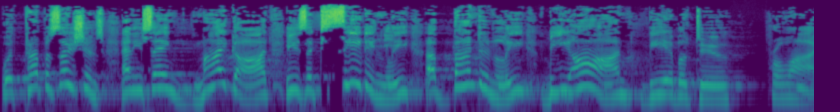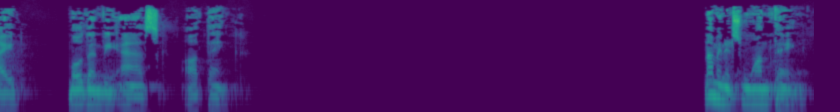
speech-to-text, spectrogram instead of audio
with prepositions. And he's saying, My God is exceedingly, abundantly, beyond be able to provide more than we ask or think. I mean, it's one thing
